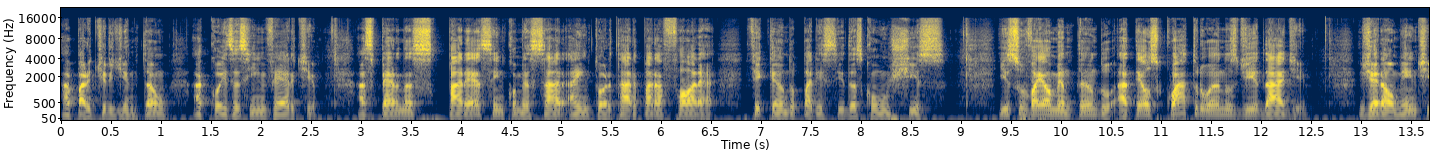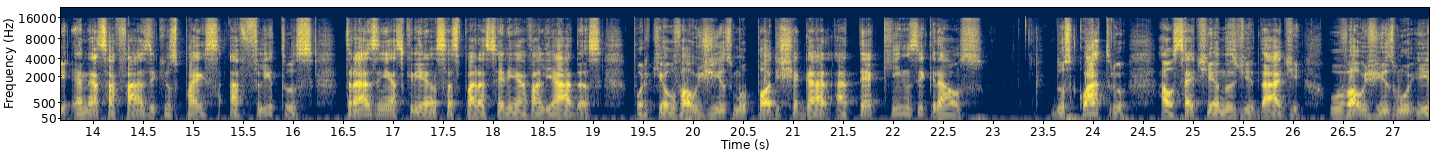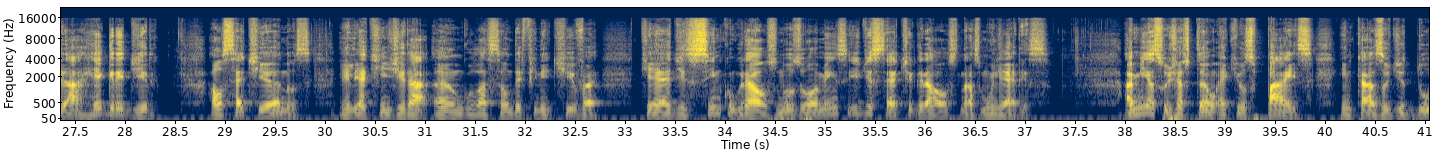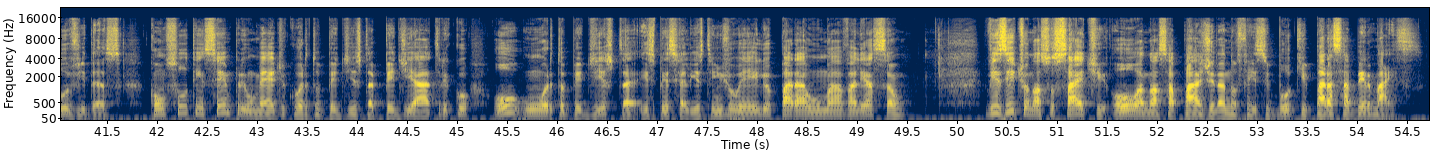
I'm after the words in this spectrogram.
A partir de então, a coisa se inverte. As pernas parecem começar a entortar para fora, ficando parecidas com um X. Isso vai aumentando até os quatro anos de idade. Geralmente é nessa fase que os pais aflitos trazem as crianças para serem avaliadas, porque o valgismo pode chegar até 15 graus. Dos 4 aos 7 anos de idade, o valgismo irá regredir. Aos 7 anos, ele atingirá a angulação definitiva, que é de 5 graus nos homens e de 7 graus nas mulheres. A minha sugestão é que os pais, em caso de dúvidas, consultem sempre um médico ortopedista pediátrico ou um ortopedista especialista em joelho para uma avaliação. Visite o nosso site ou a nossa página no Facebook para saber mais.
